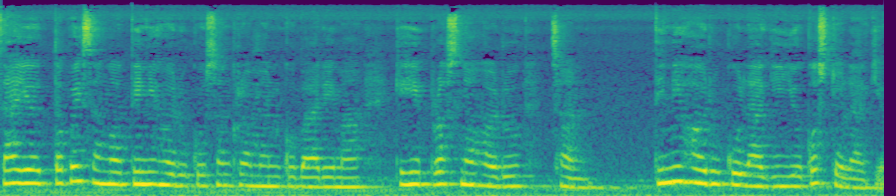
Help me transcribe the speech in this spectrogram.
सायद तपाईँसँग तिनीहरूको सङ्क्रमणको बारेमा केही प्रश्नहरू छन्। तिनीहरूको लागि यो कस्तो लाग्यो?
